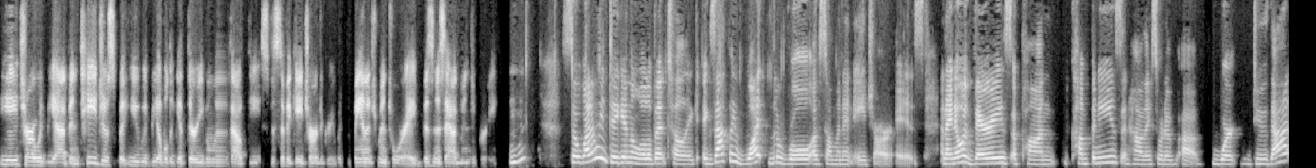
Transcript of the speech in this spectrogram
the hr would be advantageous but you would be able to get there even without the specific hr degree with management or a business admin degree. Mm-hmm. So why don't we dig in a little bit to like exactly what the role of someone in HR is? And I know it varies upon companies and how they sort of uh, work do that.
